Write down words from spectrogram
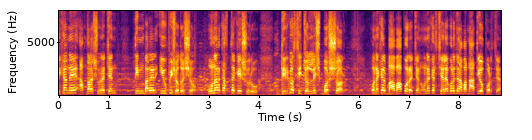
এখানে আপনারা শুনেছেন তিনবারের ইউপি সদস্য। ওনার কাছ থেকে শুরু। দীর্ঘ ছিচল্লিশ বৎসর অনেকের বাবা পড়েছেন অনেকের ছেলে পড়েছেন, আবার নাতিও পড়ছেন।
